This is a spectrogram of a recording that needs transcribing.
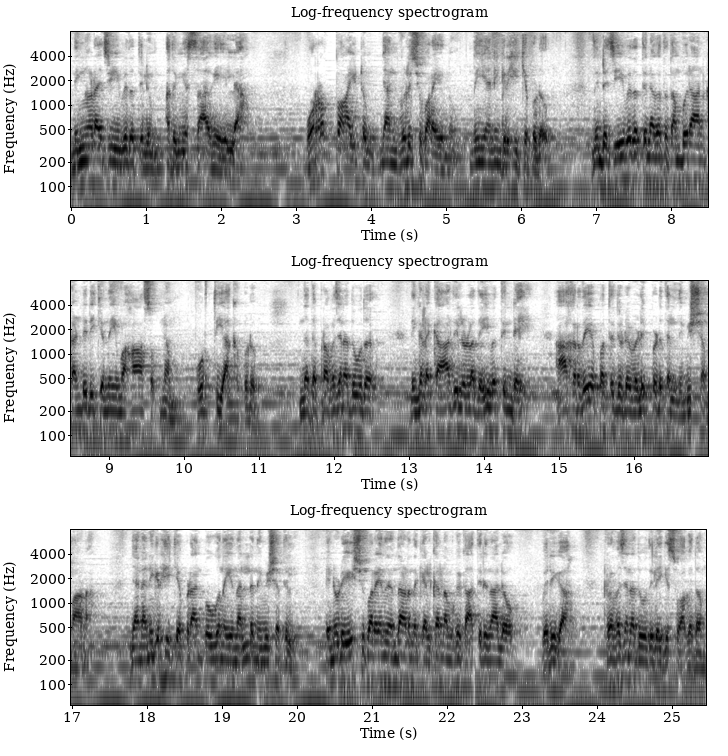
നിങ്ങളുടെ ജീവിതത്തിലും അത് മിസ്സാകുകയില്ല. ഉറപ്പായിട്ടും ഞാൻ വിളിച്ചു പറയുന്നു നീ അനുഗ്രഹിക്കപ്പെടും. നിന്റെ ജീവിതത്തിനകത്ത് തമ്പുരാൻ കണ്ടിരിക്കുന്ന ഈ മഹാസ്വപ്നം പൂർത്തിയാക്കപ്പെടും. ഇന്നത്തെ പ്രവചനദൂത് നിങ്ങളുടെ കാതിലുള്ള ദൈവത്തിന്റെ ആ ഹൃദയ പദ്ധതിയുടെ വെളിപ്പെടുത്തൽ നിമിഷമാണ്. ഞാൻ അനുഗ്രഹിക്കപ്പെടാൻ പോകുന്ന ഈ നല്ല നിമിഷത്തിൽ എന്നോട് യേശു പറയുന്നത് എന്താണെന്ന് കേൾക്കാൻ നമുക്ക് കാത്തിരുന്നാലോ? വരിക. പ്രവചനദൂതിലേക്ക് സ്വാഗതം.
